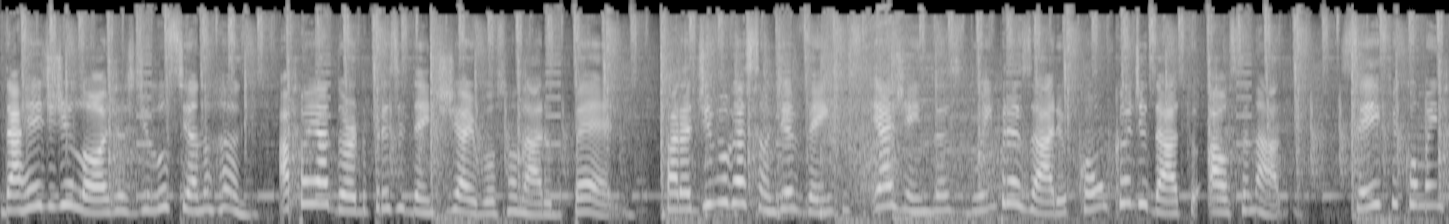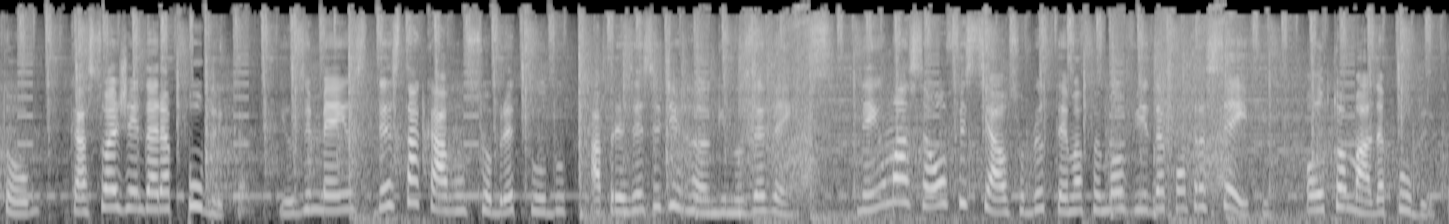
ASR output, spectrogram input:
da rede de lojas de Luciano Hang, apoiador do presidente Jair Bolsonaro do PL para divulgação de eventos e agendas do empresário com o candidato ao Senado. Safe comentou que a sua agenda era pública e os e-mails destacavam, sobretudo, a presença de Hang nos eventos. Nenhuma ação oficial sobre o tema foi movida contra Safe ou tomada pública.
